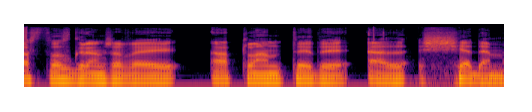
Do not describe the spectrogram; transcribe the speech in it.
Prosto z grunge'owej Atlantydy L7.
